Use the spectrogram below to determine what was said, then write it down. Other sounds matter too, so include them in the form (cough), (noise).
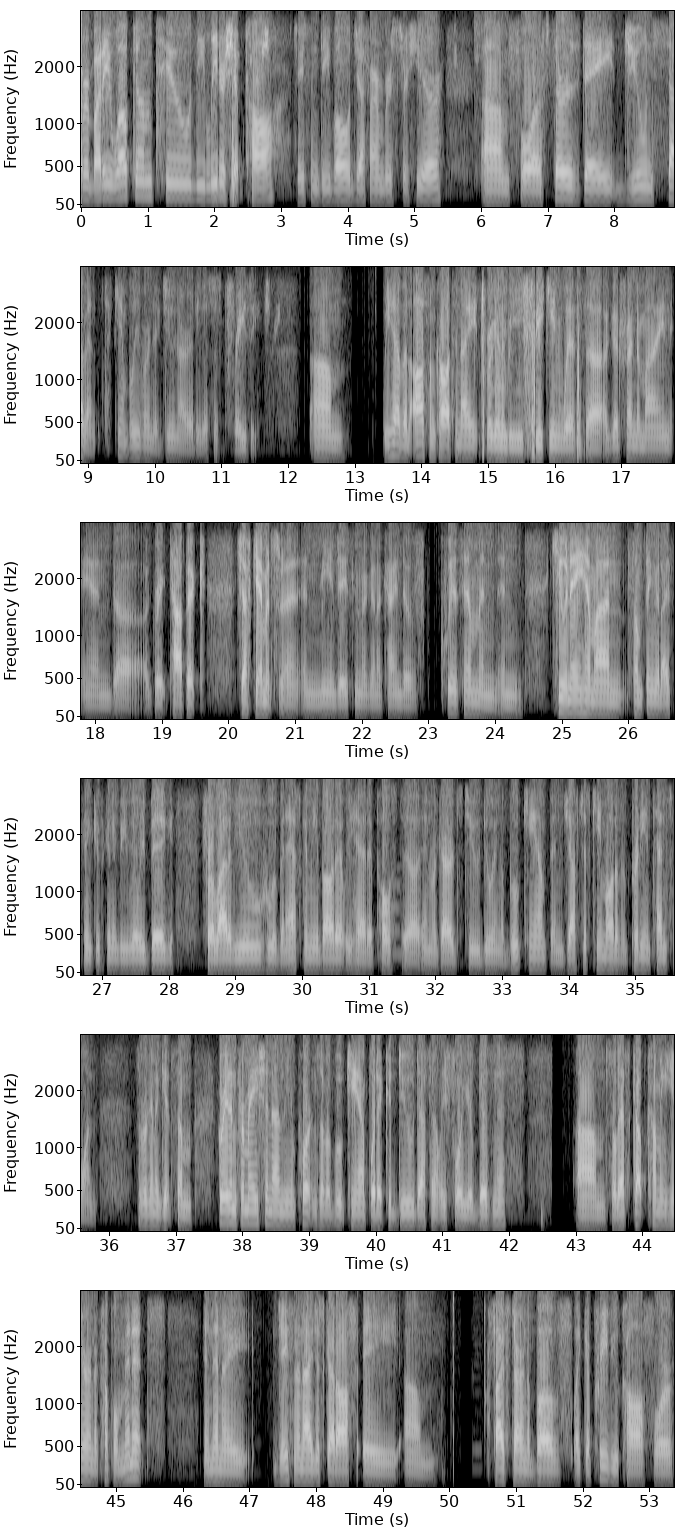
everybody. Welcome to the leadership call. Jason Debo, Jeff Armbruster here um, for Thursday, June 7th. I can't believe we're into June already. This is crazy. Um, we have an awesome call tonight. We're going to be speaking with uh, a good friend of mine and uh, a great topic. Jeff Gamet and me and Jason are going to kind of quiz him and, and Q&A him on something that I think is going to be really big for a lot of you who have been asking me about it. We had a post uh, in regards to doing a boot camp, and Jeff just came out of a pretty intense one. So we're going to get some great information on the importance of a boot camp, what it could do definitely for your business. Um, so that's upcoming here in a couple minutes, and then a Jason and I just got off a um, five star and above, like a preview call for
